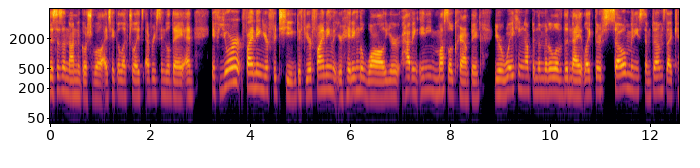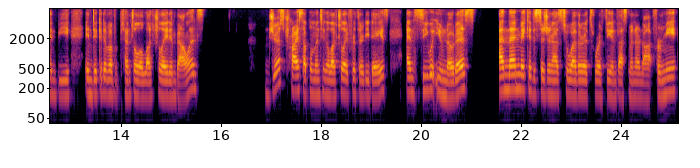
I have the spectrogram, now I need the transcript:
this is a non negotiable. I take electrolytes every single day. And if you're finding you're fatigued, if you're finding that you're hitting the wall, you're having any muscle cramping, you're waking up in the middle of the night, like there's so many symptoms that can be indicative of a potential electrolyte imbalance. Just try supplementing electrolyte for 30 days and see what you notice and then make a decision as to whether it's worth the investment or not. For me,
